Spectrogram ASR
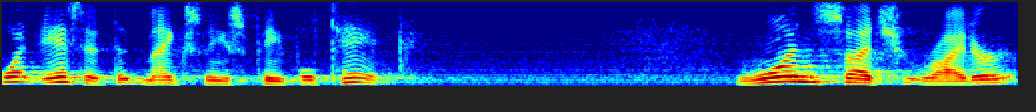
what is it that makes these people tick. One such writer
